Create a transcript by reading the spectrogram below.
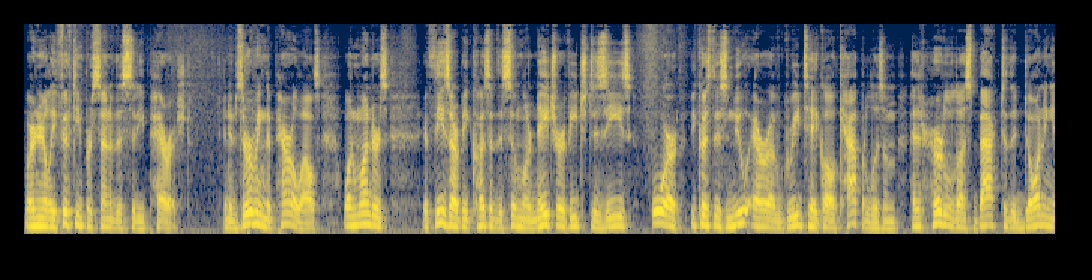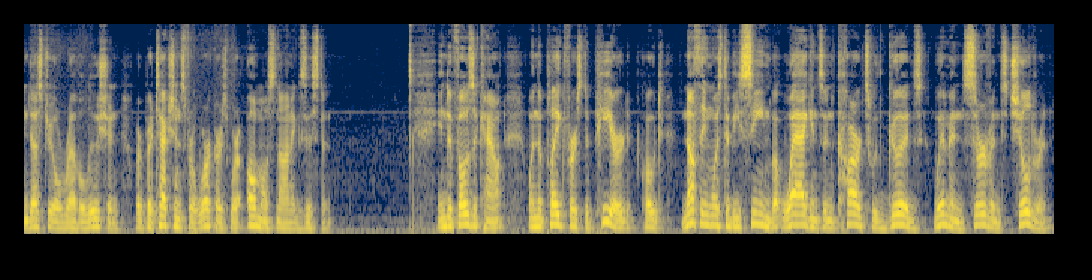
where nearly 15% of the city perished. In observing the parallels, one wonders if these are because of the similar nature of each disease or because this new era of greed take all capitalism has hurtled us back to the dawning industrial revolution where protections for workers were almost non existent. In Defoe's account, when the plague first appeared, quote, nothing was to be seen but wagons and carts with goods, women, servants, children,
